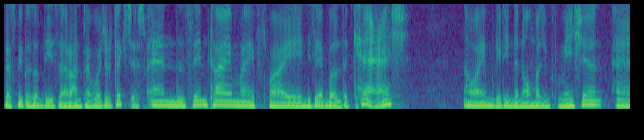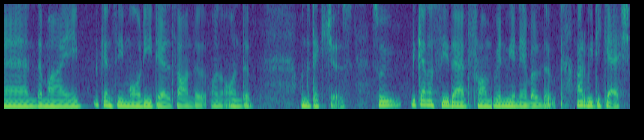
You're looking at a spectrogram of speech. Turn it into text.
that's because of these uh, runtime virtual textures. And the same time if I disable the cache now I'm getting the normal information and my you can see more details on the on, on the on the textures. So we cannot see that from when we enable the RVT cache.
